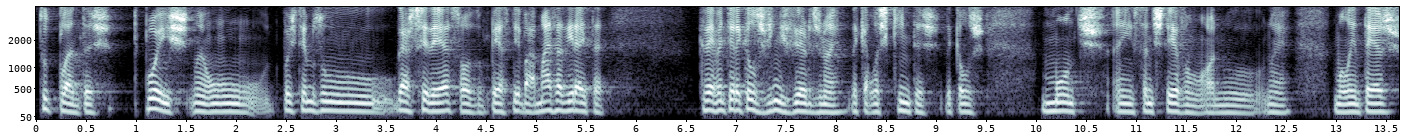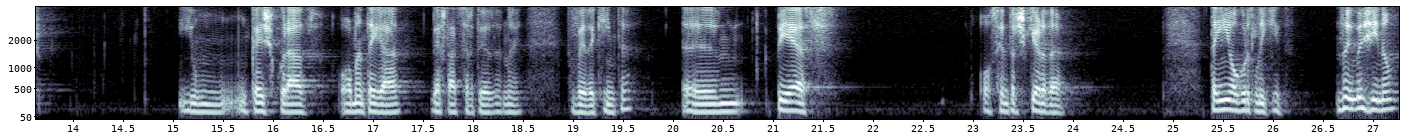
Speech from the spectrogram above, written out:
tudo plantas. Depois, é, um, depois temos o gás do CDS ou do PSD, vá mais à direita, que devem ter aqueles vinhos verdes, não é? Daquelas quintas, daqueles montes em Santo Estevão ou no, não é? no Alentejo e um, um queijo curado ou amanteigado, deve estar de certeza, não é? Que veio da quinta, um, PS ou centro-esquerda têm iogurte líquido. Não imaginam?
